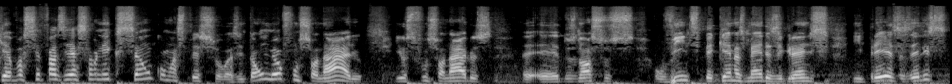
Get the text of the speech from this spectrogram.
que é você fazer essa conexão com as pessoas. Então, o meu funcionário e os funcionários eh, dos nossos ouvintes, pequenas, médias e grandes empresas, eles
